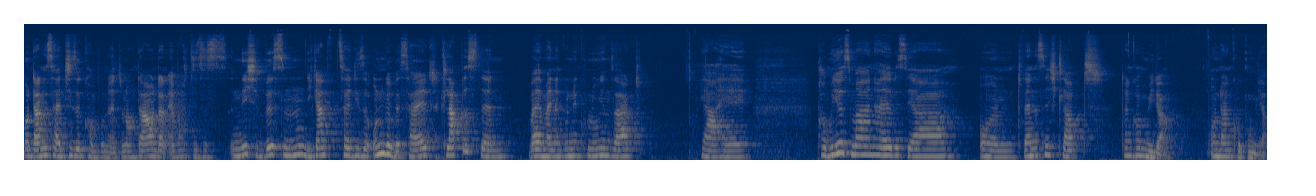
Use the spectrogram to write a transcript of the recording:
Und dann ist halt diese Komponente noch da und dann einfach dieses Nichtwissen, die ganze Zeit diese Ungewissheit, klappt es denn? Weil meine Gynäkologin sagt, ja, hey, probier es mal ein halbes Jahr und wenn es nicht klappt, dann komm wieder und dann gucken wir.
